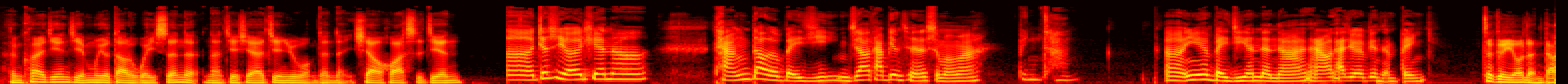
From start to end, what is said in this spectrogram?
很快，今天节目又到了尾声了，那接下来进入我们的冷笑话时间。呃，就是有一天呢，糖到了北极，你知道它变成了什么吗？冰糖。嗯、因为北极很冷啊，然后它就会变成冰。这个有冷到，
